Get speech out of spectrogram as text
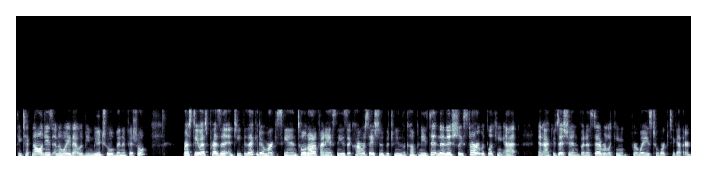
the technologies in a way that would be mutual beneficial. Rusty US President and Chief Executive of MarketScan told Auto Finance News that conversations between the companies didn't initially start with looking at an acquisition, but instead were looking for ways to work together.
